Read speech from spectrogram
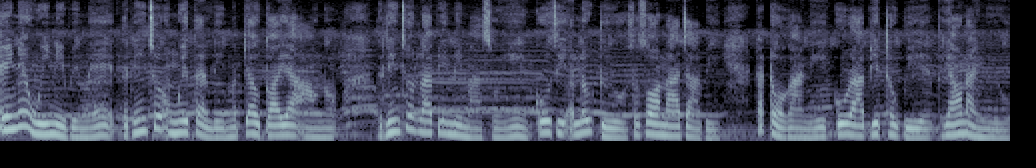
အိမ်နဲ့ဝေးနေပေမဲ့သတင်းချုပ်အငွေ့သက်လေးမပြောက်သွားရအောင်တော့သတင်းချုပ်လာပြည့်နေမှာဆိုရင်ကိုစီအလုတ်တွေကိုစောစောနားကြပြီးတတ်တော်ကနေကိုရာပြစ်ထုတ်ပြီးတဲ့ဖျောင်းနိုင်တွေကို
